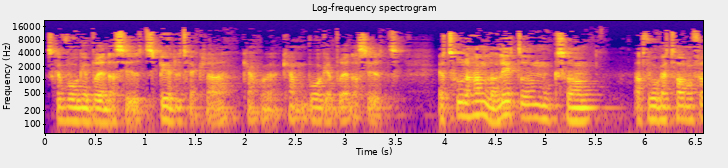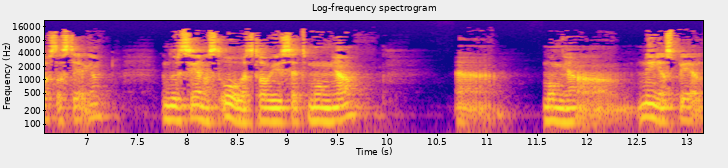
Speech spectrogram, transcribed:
ska våga bredda sig ut. Spelutvecklare kanske kan våga bredda sig ut. Jag tror det handlar lite om också att våga ta de första stegen. Under det senaste året så har vi ju sett många eh, många nya spel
